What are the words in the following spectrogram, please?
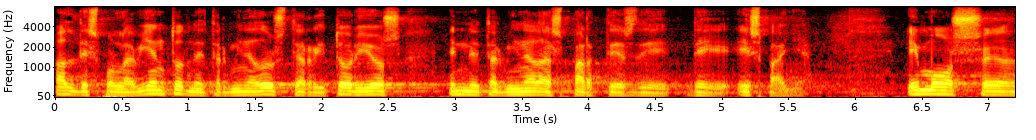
al despoblamiento en determinados territorios, en determinadas partes de, España. Hemos, eh,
